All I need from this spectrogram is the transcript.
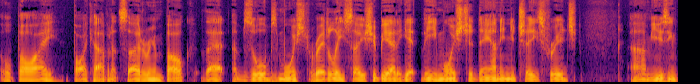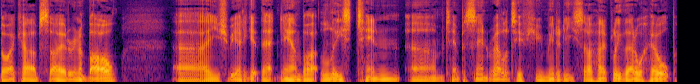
or buy bicarbonate soda in bulk that absorbs moisture readily. So you should be able to get the moisture down in your cheese fridge um, using bicarb soda in a bowl uh, you should be able to get that down by at least 10, um, 10% relative humidity. So hopefully that'll help.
